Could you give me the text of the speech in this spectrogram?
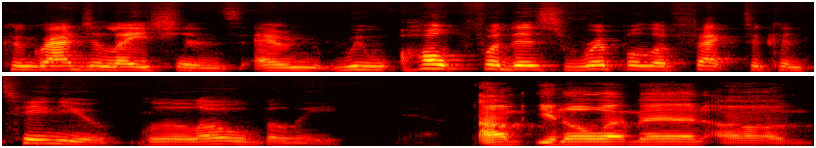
Congratulations, and we hope for this ripple effect to continue globally. Um, you know what, man? Um,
